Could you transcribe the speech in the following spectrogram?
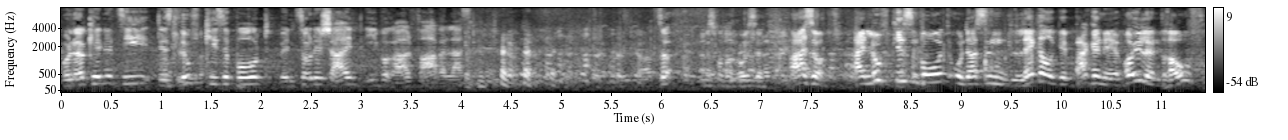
und dann können Sie das Luftkissenboot, wenn die Sonne scheint, überall fahren lassen. So, müssen wir nach Hause. Also, ein Luftkissenboot und da sind lecker gebackene Eulen drauf.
